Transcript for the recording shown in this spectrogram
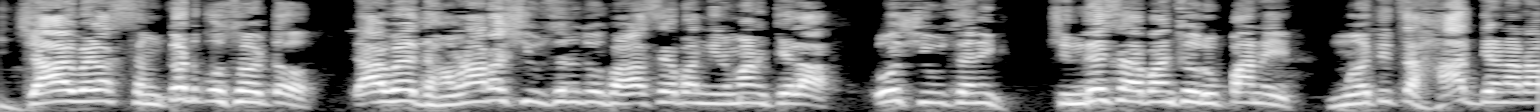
ज्या वेळेला संकट कोसळतं त्यावेळेला धावणारा शिवसेना जो बाळासाहेबांनी निर्माण केला तो शिवसैनिक शिंदे साहेबांच्या रूपाने मदतीचा हात देणारा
